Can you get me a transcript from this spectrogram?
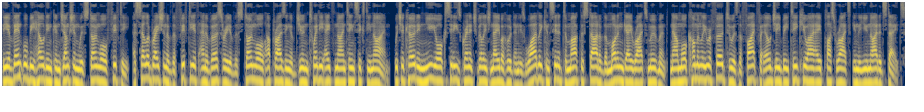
The event will be held in conjunction with Stonewall 50, a celebration of the 50th anniversary of the Stonewall Uprising of June 28, 1969, which occurred in New York City's Greenwich Village neighborhood and is widely considered to mark the start of the modern gay rights movement now more commonly referred to as the fight for LGBTQIA rights in the United States.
